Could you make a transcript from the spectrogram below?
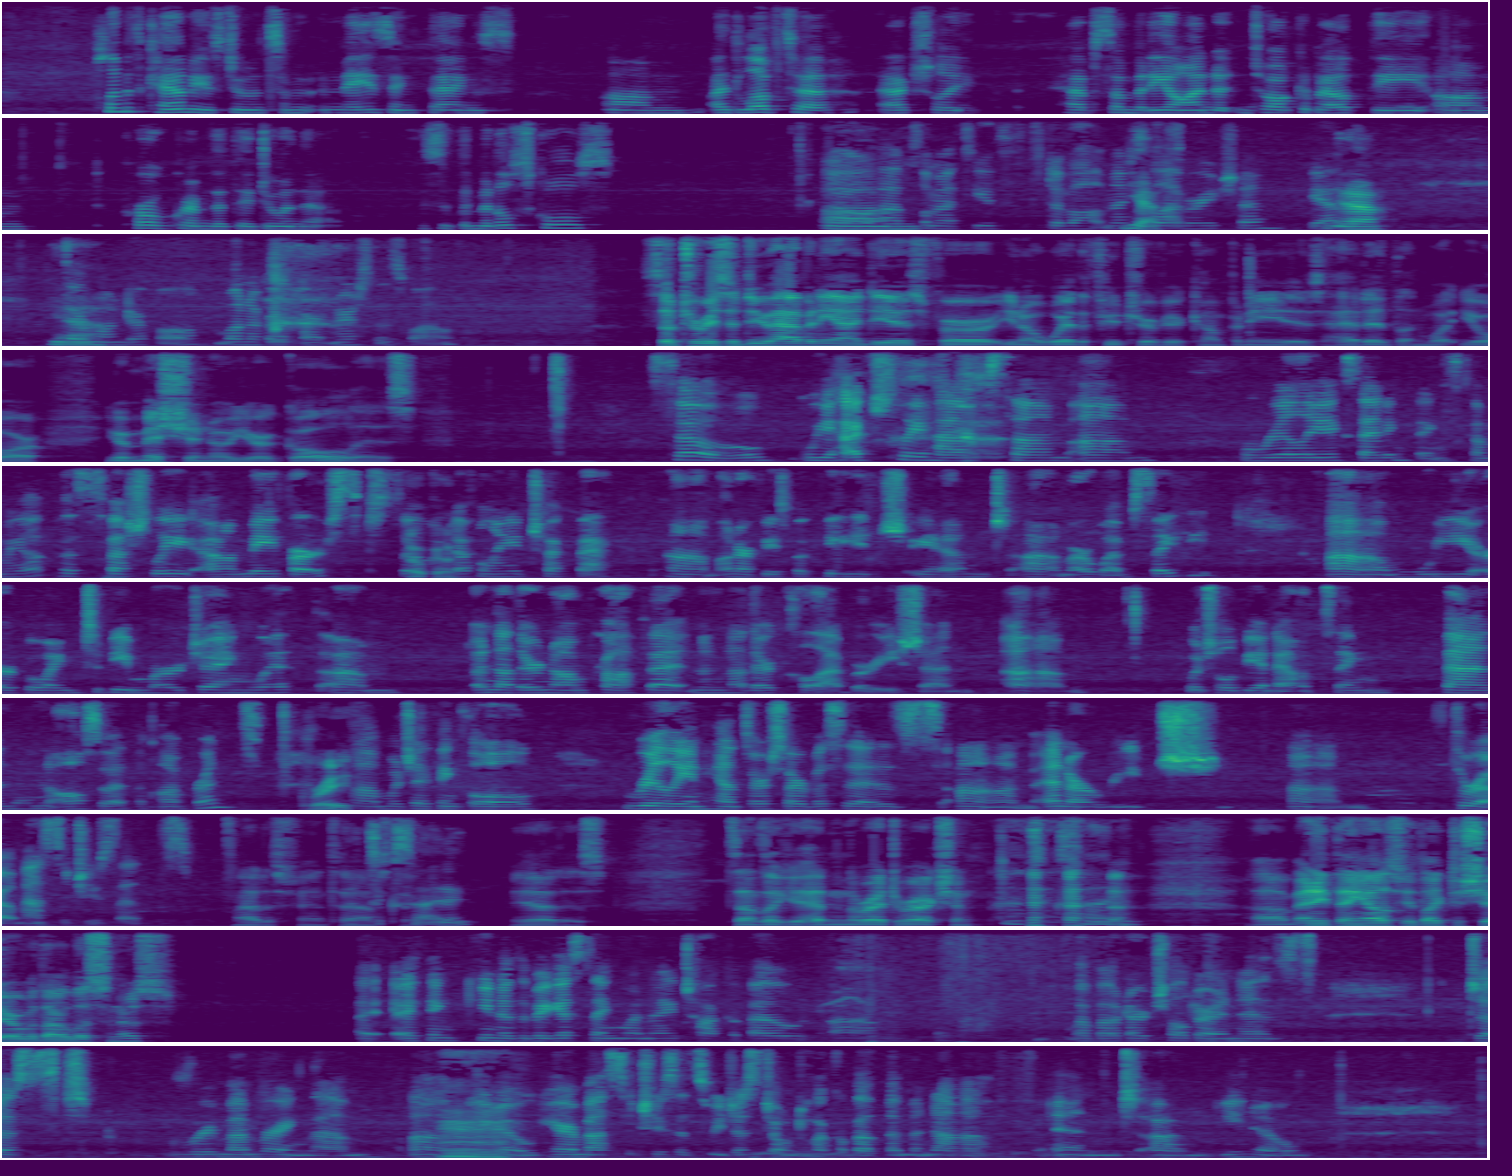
Plymouth County is doing some amazing things. Um, I'd love to actually have somebody on and talk about the um, program that they do in the. Is it the middle schools? Oh, uh, um, Plymouth Youth Development yeah. Collaboration. Yeah. yeah. Yeah. They're wonderful. One of our partners as well. So, Teresa, do you have any ideas for you know where the future of your company is headed and what your your mission or your goal is? So, we actually have some um, really exciting things coming up, especially um, May first. So, okay. definitely check back um, on our Facebook page and um, our website. Um, we are going to be merging with um, another nonprofit and another collaboration, which we'll be announcing then and also at the conference. Great. which I think will really enhance our services um, and our reach um, throughout Massachusetts. That is fantastic. That's exciting. Yeah, it is. Sounds like you're heading in the right direction. um, anything else you'd like to share with our listeners? I, I think you know the biggest thing when I talk about um, about our children is just remembering them. Um, mm. You know, here in Massachusetts, we just don't talk about them enough, and um, you know,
